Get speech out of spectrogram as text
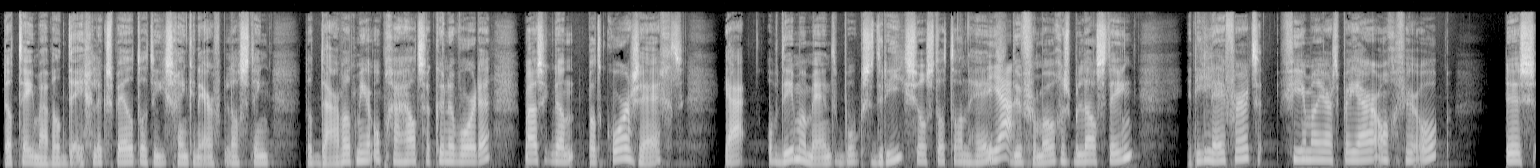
dat thema wel degelijk speelt. Dat die schenk- en erfbelasting, dat daar wat meer opgehaald zou kunnen worden. Maar als ik dan wat Cor zegt, ja, op dit moment, box 3, zoals dat dan heet, Ja. de vermogensbelasting, die levert 4 miljard per jaar ongeveer op. Dus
